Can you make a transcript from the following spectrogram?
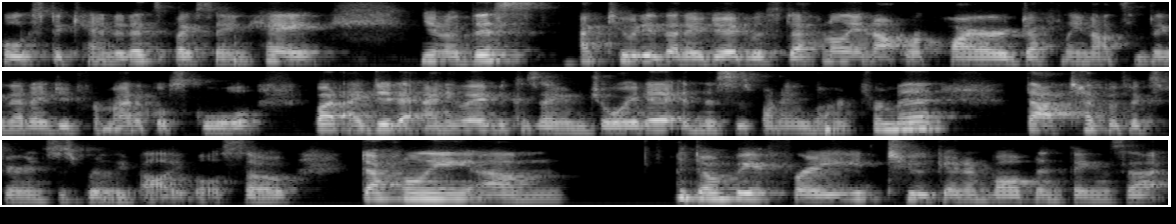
holistic candidates by saying, hey, you know, this activity that I did was definitely not required, definitely not something that I did for medical school, but I did it anyway because I enjoyed it and this is what I learned from it. That type of experience is really valuable. So definitely um, don't be afraid to get involved in things that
